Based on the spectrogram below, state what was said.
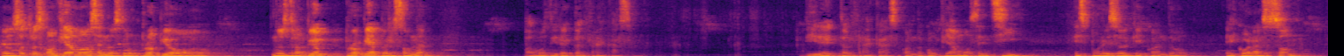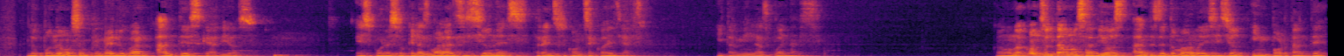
Cuando nosotros confiamos en nuestro propio, nuestra propia persona, vamos directo al fracaso directo al fracaso, cuando confiamos en sí. Es por eso que cuando el corazón lo ponemos en primer lugar antes que a Dios, es por eso que las malas decisiones traen sus consecuencias y también las buenas. Cuando no consultamos a Dios antes de tomar una decisión importante,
